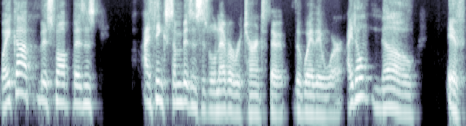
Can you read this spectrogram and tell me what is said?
wake up, this small business. I think some businesses will never return to the the way they were. I don't know if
